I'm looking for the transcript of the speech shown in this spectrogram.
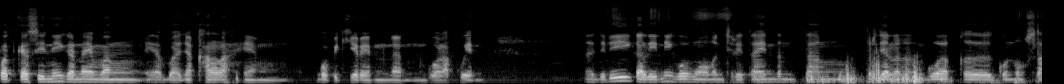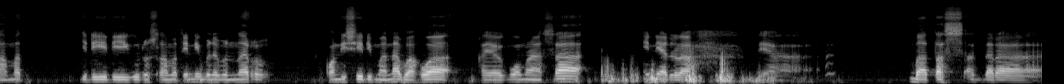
podcast ini karena emang ya banyak hal lah yang gue pikirin dan gue lakuin. Nah jadi kali ini gue mau menceritain tentang perjalanan gue ke Gunung Selamat. Jadi di Gunung Selamat ini benar-benar kondisi di mana bahwa kayak gue merasa ini adalah ya batas antara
